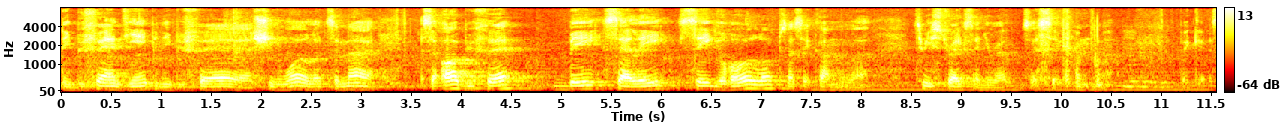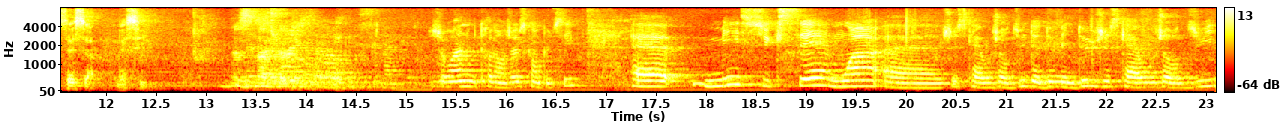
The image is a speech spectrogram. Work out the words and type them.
des buffets indiens puis des buffets euh, chinois, là, tu sais, c'est A, buffet, B, salé, C, gras, là, puis ça, c'est comme uh, three strikes and you're out. C'est comme... Euh, c'est ça. Merci. Merci, Joanne, outre-mangeuse compulsive. Euh, mes succès, moi, euh, jusqu'à aujourd'hui, de 2002 jusqu'à aujourd'hui,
